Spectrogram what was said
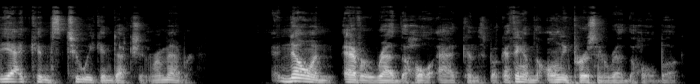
the Atkins two week induction. Remember, no one ever read the whole Atkins book. I think I'm the only person who read the whole book.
